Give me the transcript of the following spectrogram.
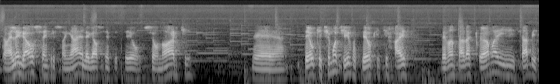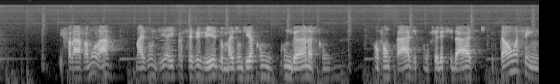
Então é legal sempre sonhar, é legal sempre ter o seu norte, é, ter o que te motiva, ter o que te faz levantar da cama e, sabe, e falar, ah, vamos lá, mais um dia aí para ser vivido, mais um dia com, com ganas, com, com vontade, com felicidade. Então, assim,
